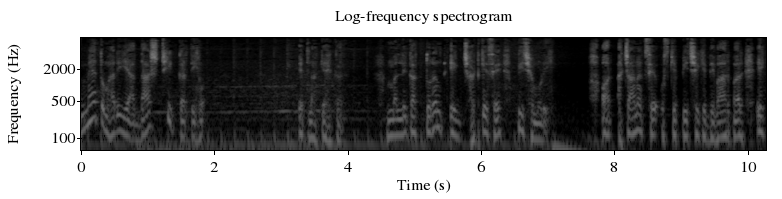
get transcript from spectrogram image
मैं तुम्हारी याददाश्त ठीक करती हूँ। इतना कहकर मल्लिका तुरंत एक झटके से पीछे मुड़ी और अचानक से उसके पीछे की दीवार पर एक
